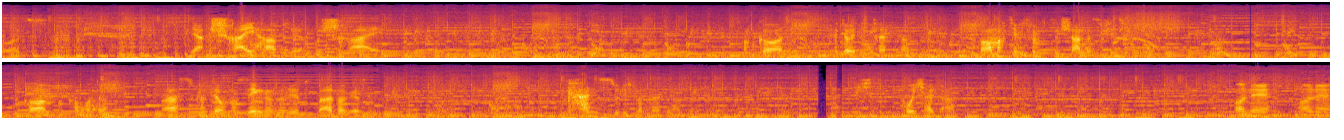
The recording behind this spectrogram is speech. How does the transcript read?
kurz? Ja, Schrei habt ihr. Schrei. Oh Gott. Könnt ihr euch nicht treffen lassen. Warum macht ihr 15 Schaden? Das ist viel zu viel. Komm, komm runter. Was? Du kannst ja auch noch singen, also wir total vergessen. Kannst du dich mal treffen lassen? Ja, nicht. Hau ich halt ab. Oh ne, oh ne.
